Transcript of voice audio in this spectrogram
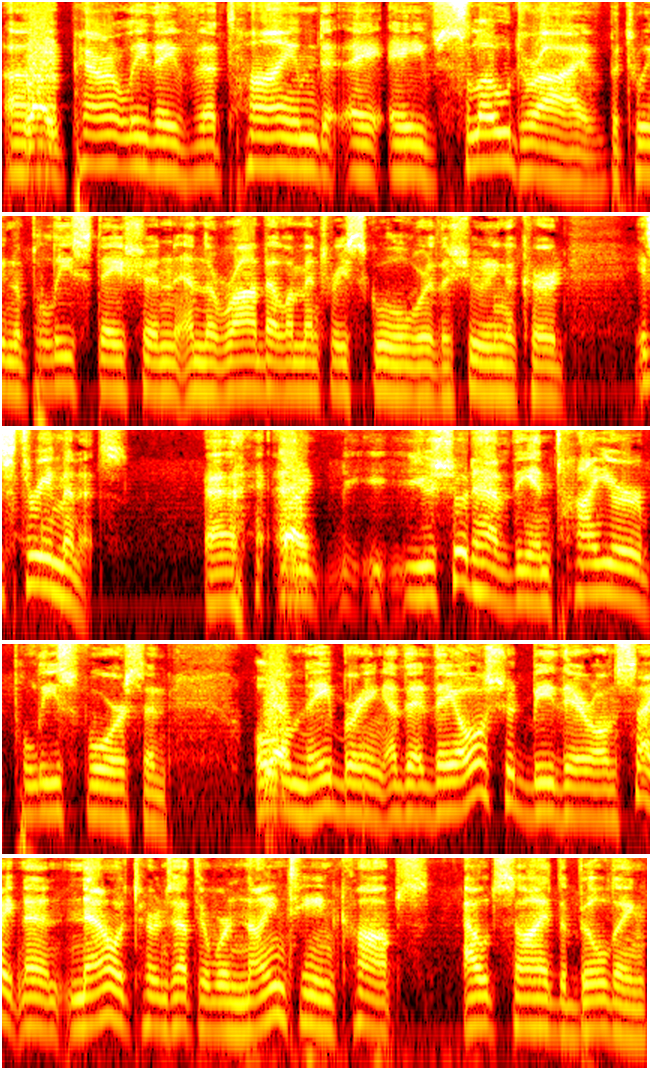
Uh, right. Apparently, they've uh, timed a, a, slow drive between the police station and the Robb Elementary School where the shooting occurred. It's three minutes. Uh, and right. you should have the entire police force and all yeah. neighboring, they, all should be there on site. And now it turns out there were 19 cops outside the building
